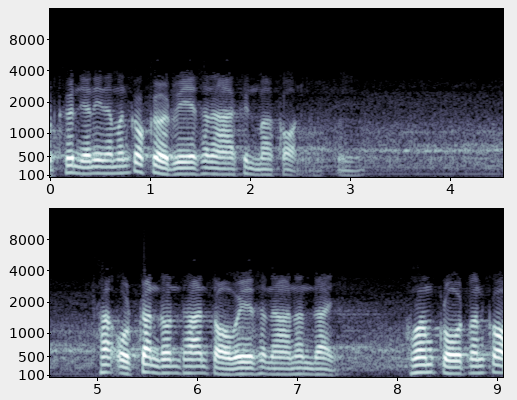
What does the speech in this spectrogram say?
ธขึ้นอย่างนี้นะมันก็เกิดเวทนาขึ้นมาก่อน ถ้าอดกั้นทนทานต่อเวทนานั้นได้ ความโกรธมันก็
